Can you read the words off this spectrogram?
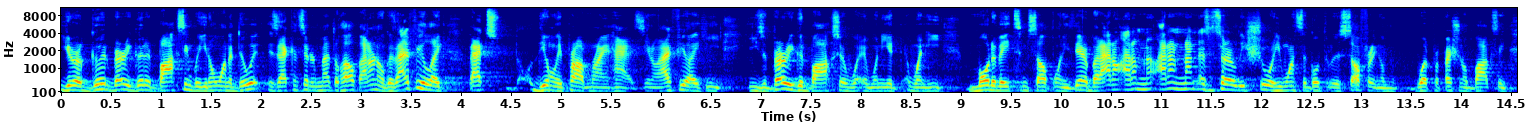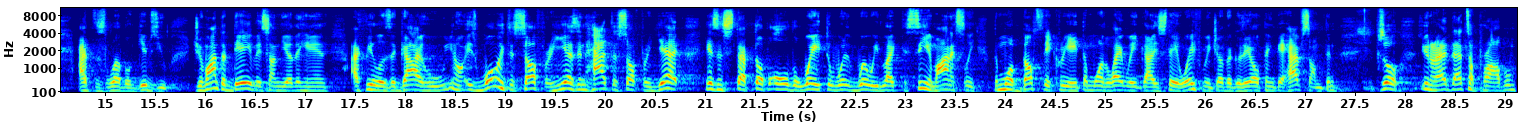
you're a good, very good at boxing, but you don't want to do it? Is that considered mental health? I don't know because I feel like that's the only problem Ryan has. You know, I feel like he he's a very good boxer when he when he motivates himself when he's there. But I don't I don't know I'm not necessarily sure he wants to go through the suffering of what professional boxing at this level gives you. Gervonta Davis, on the other hand, I feel is a guy who you know is willing to suffer. He hasn't had to suffer yet. He hasn't stepped up all the way to where, where we'd like to see him. Honestly, the more belts they create, the more the lightweight guys stay away from each other because they all think they have something. So you know that, that's a problem.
